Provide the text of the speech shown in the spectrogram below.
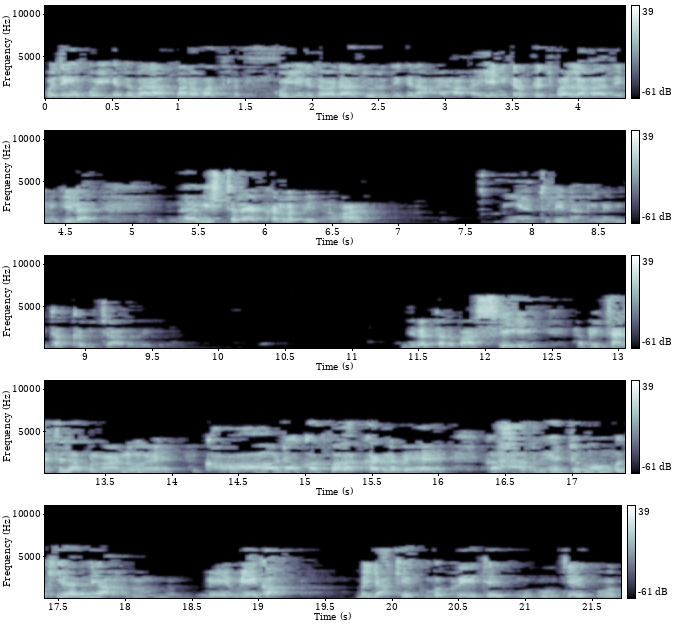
ඔය දෙකෙන් කොයි එකද බරපතල වෙන්නේ? කොයි එකද වඩා දුරදිගන අහිණික ප්‍රතිඵල ලබා දෙන්නේ කියලා නෑ විස්තරයක් කරලා පෙන්නනවා. මේ ඇතුලේ නගින විතක්ක ਵਿਚාර දෙක. ඉඳගත්තට පස්සේ අපි චරිත ලකුණු අනුව කාටවත් බලක් කරන්න බෑ. ඒක හරියටම උඹ කියන්නේ මේ මේක. ඔබ යකෙක් ඔබ ප්‍රේතෙක් ඔබ භූතෙක් ඔබ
